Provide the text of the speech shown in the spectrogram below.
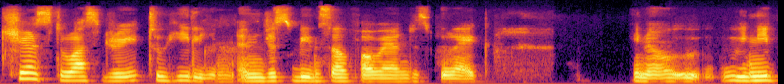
cheers to us, Dre, to healing and just being self aware and just be like, you know, we need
